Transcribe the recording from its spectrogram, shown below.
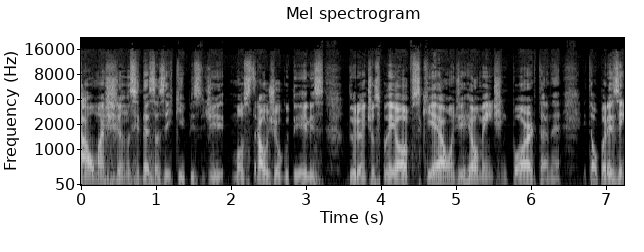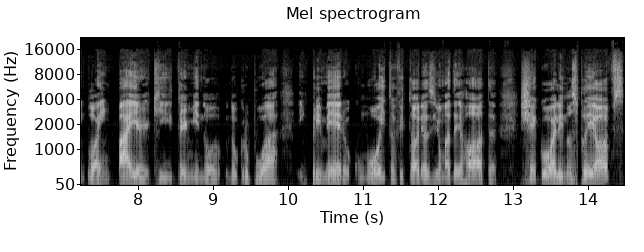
dá uma chance dessas equipes de mostrar o jogo deles durante os playoffs, que é onde realmente importa, né? Então, por exemplo, a Empire, que terminou no grupo A em primeiro, com oito vitórias e uma derrota, chegou ali nos playoffs,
